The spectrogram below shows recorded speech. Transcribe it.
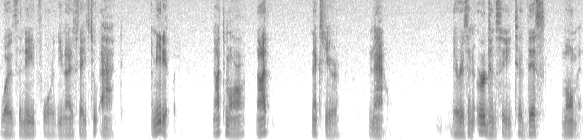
was the need for the United States to act immediately, not tomorrow, not next year, now. There is an urgency to this moment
